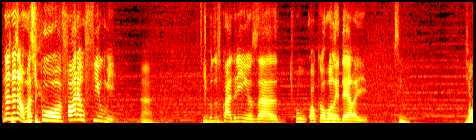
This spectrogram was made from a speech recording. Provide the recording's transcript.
Não, não, não. Mas, tipo, fora o filme, Ah. Sim, tipo, dos sim. quadrinhos, a, tipo, qual que é o rolê dela aí? Sim. Bom?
